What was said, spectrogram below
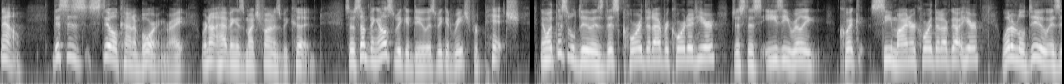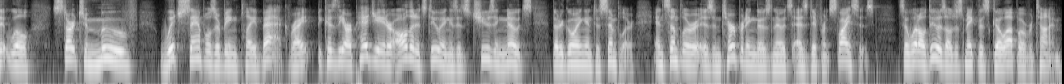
Now, this is still kind of boring, right? We're not having as much fun as we could. So something else we could do is we could reach for pitch. Now what this will do is this chord that I've recorded here, just this easy, really quick C minor chord that I've got here, what it'll do is it will start to move which samples are being played back, right? Because the arpeggiator, all that it's doing is it's choosing notes that are going into simpler, and simpler is interpreting those notes as different slices. So what I'll do is I'll just make this go up over time.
